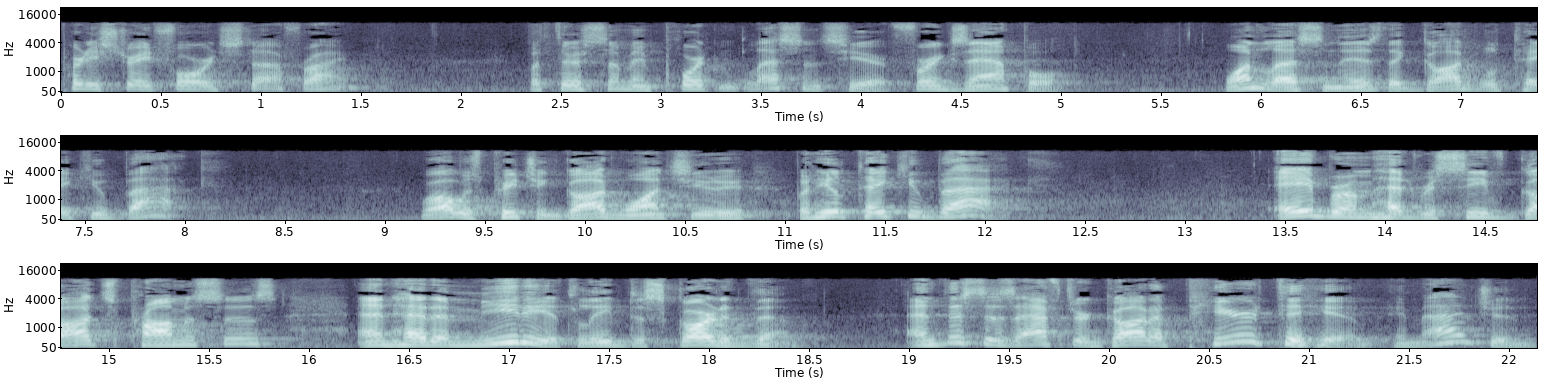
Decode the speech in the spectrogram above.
pretty straightforward stuff, right? But there's some important lessons here. For example, one lesson is that God will take you back. We're always preaching God wants you to, but He'll take you back. Abram had received God's promises and had immediately discarded them. And this is after God appeared to him. Imagine.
